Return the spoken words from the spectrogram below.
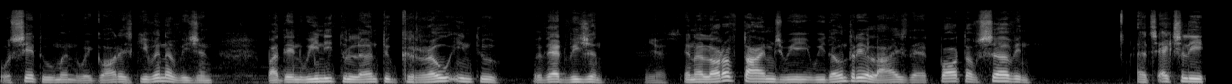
or set women, where God has given a vision, but then we need to learn to grow into that vision. Yes. And a lot of times we, we don't realize that part of serving, it's actually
